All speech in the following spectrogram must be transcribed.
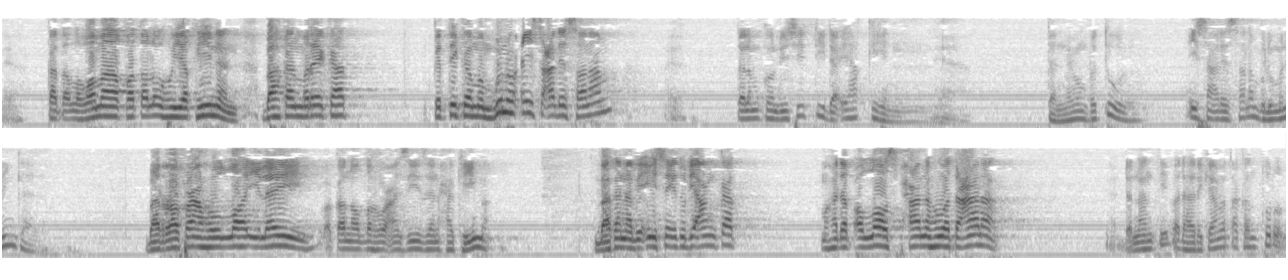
Ya. Kata Allah, "Wa ma qataluhu yaqinan." Bahkan mereka ketika membunuh Isa alaihissalam ya, dalam kondisi tidak yakin, ya. Dan memang betul Isa alaihissalam belum meninggal. Barrafa'ahu Allah ilaih wa kana Allahu azizan hakima. Bahkan Nabi Isa itu diangkat menghadap Allah Subhanahu wa taala dan nanti pada hari kiamat akan turun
